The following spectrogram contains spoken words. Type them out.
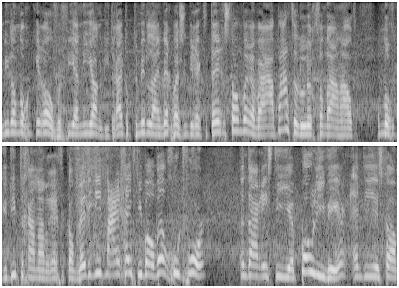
Milan nog een keer over via Niang. Die draait op de middenlijn weg bij zijn directe tegenstander. En waar Abate de lucht vandaan haalt om nog een keer diep te gaan naar de rechterkant weet ik niet. Maar hij geeft die bal wel goed voor. En daar is die Poli weer. En die is dan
